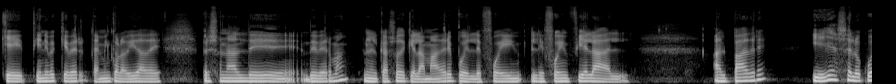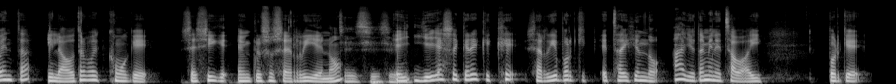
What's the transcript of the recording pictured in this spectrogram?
que tiene que ver también con la vida de, personal de, de Berman, en el caso de que la madre pues, le, fue, le fue infiel al, al padre y ella se lo cuenta y la otra pues como que se sigue e incluso se ríe, ¿no? Sí, sí, sí. E- Y ella se cree que es que se ríe porque está diciendo, ah, yo también he estado ahí. Porque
